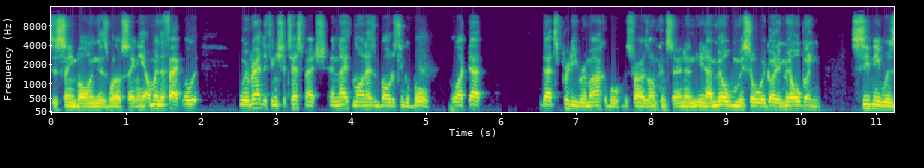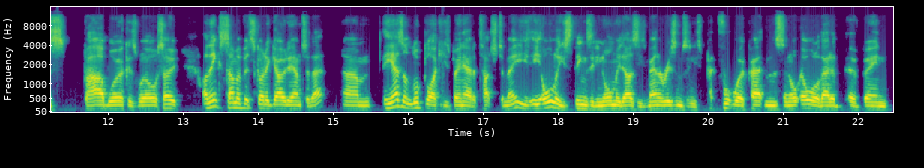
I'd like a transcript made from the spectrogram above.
to seam bowling as what I've seen here. I mean, the fact we're about to finish a test match and Nathan Lyon hasn't bowled a single ball like that. That's pretty remarkable as far as I'm concerned. And, you know, Melbourne, we saw we got in Melbourne. Sydney was hard work as well. So I think some of it's got to go down to that. Um, he hasn't looked like he's been out of touch to me. He, he, all these things that he normally does, his mannerisms and his footwork patterns and all, all of that have, have been –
